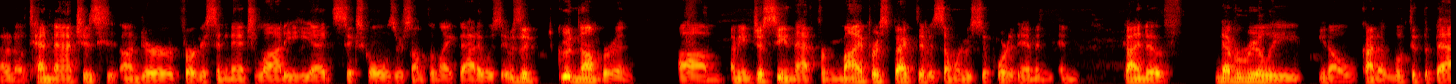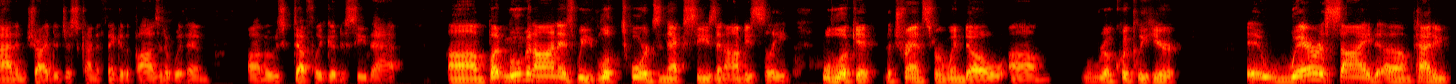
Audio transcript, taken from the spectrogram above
I don't know, 10 matches under Ferguson and Ancelotti. He had six goals or something like that. It was, it was a good number. And, um, I mean, just seeing that from my perspective as someone who supported him and, and kind of never really, you know, kind of looked at the bad and tried to just kind of think of the positive with him. Um, it was definitely good to see that. Um, but moving on as we look towards next season, obviously we'll look at the transfer window um, real quickly here where aside, um, Paddy,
